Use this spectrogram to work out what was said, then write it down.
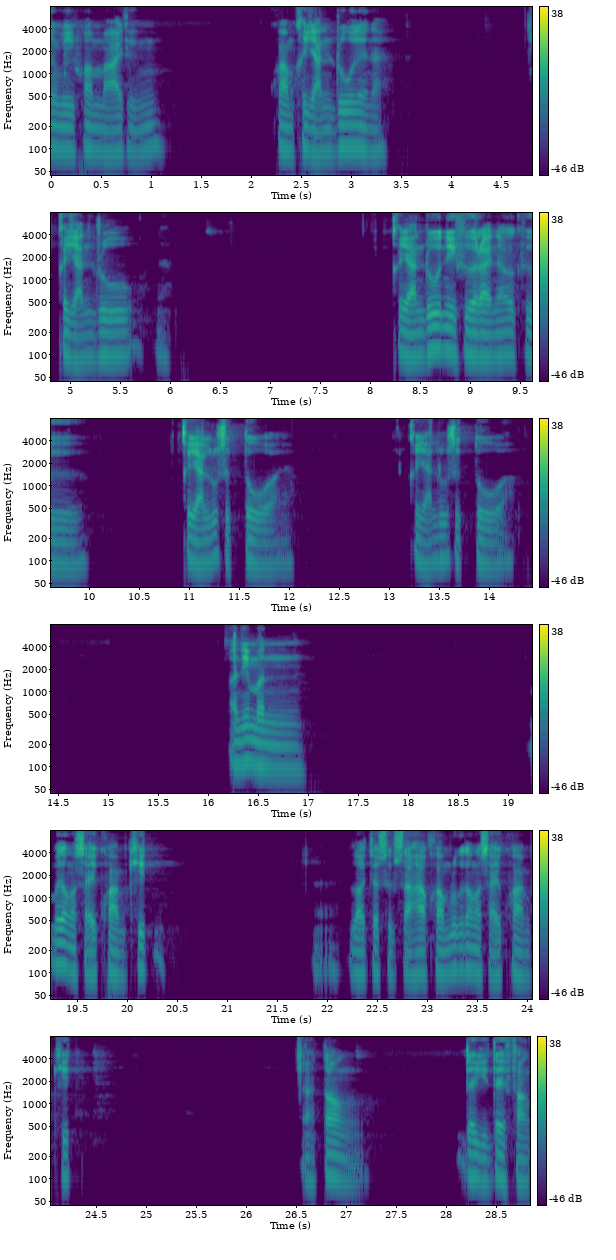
ยังมีความหมายถึงความขยันรู้ด้วยนะ ขยันรู้นะขยันรู้นี่คืออะไรนะก็คือ ขยันรู้สึกตัวขยันรู้สึกตัว อันนี้มัน ไม่ต้องอาศัยความคิด เราจะศึกษาหาความรู้ก็ต้องอาศัยความคิด ต้องได้ยินได้ฟัง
